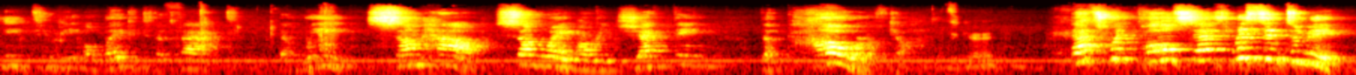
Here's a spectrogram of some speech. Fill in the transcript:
need to be awakened to the fact that we somehow, some way, are rejecting the power of God. That's what Paul says. Listen to me.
